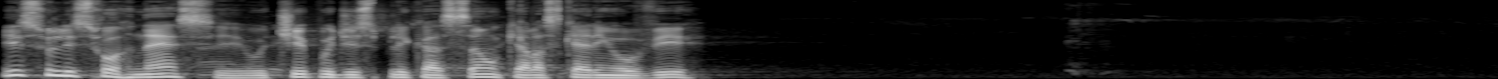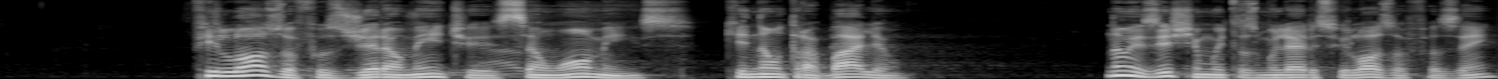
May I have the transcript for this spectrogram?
isso lhes fornece o tipo de explicação que elas querem ouvir. Filósofos geralmente são homens que não trabalham não existem muitas mulheres filósofas, hein?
